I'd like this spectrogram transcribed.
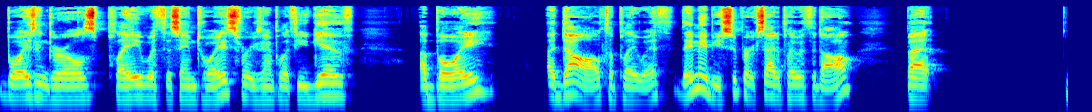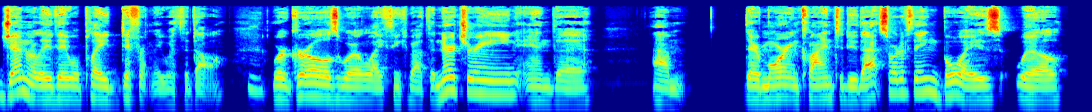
boys and girls play with the same toys, for example, if you give a boy a doll to play with, they may be super excited to play with the doll, but generally they will play differently with the doll. Hmm. Where girls will like think about the nurturing and the um, they're more inclined to do that sort of thing. Boys will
